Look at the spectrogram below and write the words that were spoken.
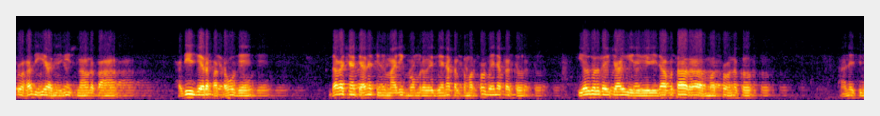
شو حد هي عن نبی اسلام رفعها حدیث به رفع کاو به دغه شان تیانه چې مالک بم روایت به نقل ک مرفوع به نقل ک یو ذره د چا ویلې ویلې دا هوتا را مرفوع نکو انس بن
